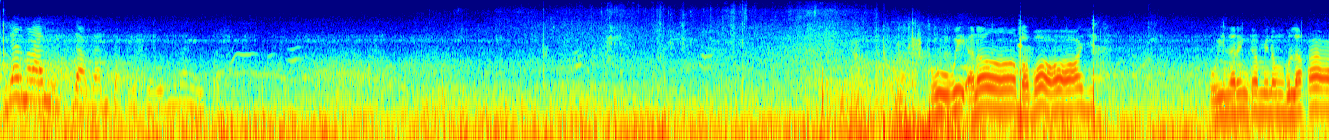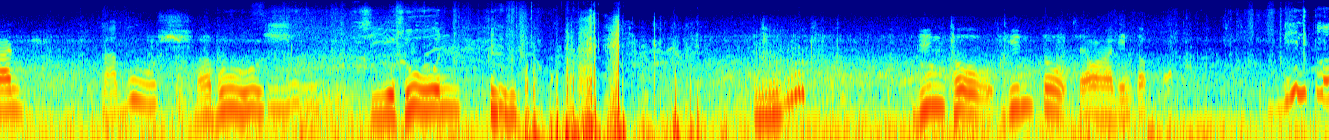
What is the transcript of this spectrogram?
Diyan maraming isda. Galing sa lang. eh. Uwi, ano, bye-bye. Uwi na rin kami ng Bulacan. Babush. Babus. See you. See you soon. ginto, ginto. Sayo ka nga ginto. Ginto.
